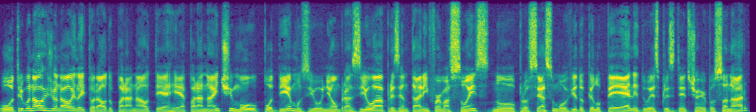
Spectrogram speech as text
O Tribunal Regional Eleitoral do Paraná, o TRE Paraná, intimou o Podemos e o União Brasil a apresentar informações no processo movido pelo PL do ex-presidente Jair Bolsonaro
